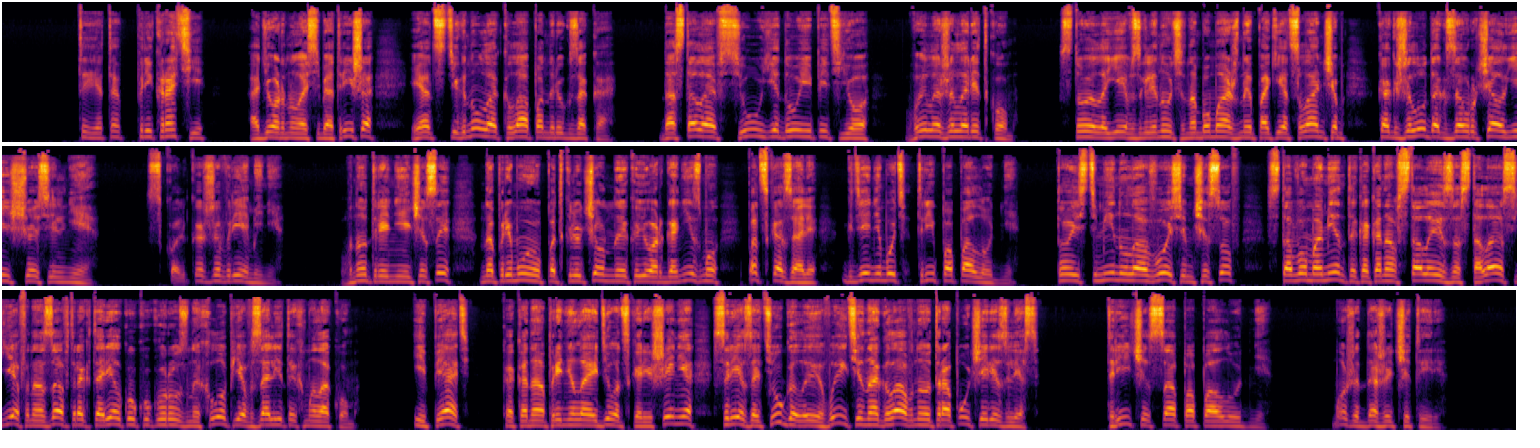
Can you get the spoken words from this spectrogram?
Ты это прекрати, одернула себя Триша и отстегнула клапан рюкзака. Достала всю еду и питье, выложила редком. Стоило ей взглянуть на бумажный пакет с ланчем, как желудок заурчал еще сильнее. Сколько же времени? Внутренние часы, напрямую подключенные к ее организму, подсказали где-нибудь три пополудни. То есть минуло восемь часов с того момента, как она встала из-за стола, съев на завтрак тарелку кукурузных хлопьев, залитых молоком. И пять, как она приняла идиотское решение срезать угол и выйти на главную тропу через лес. Три часа пополудни. Может, даже четыре.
